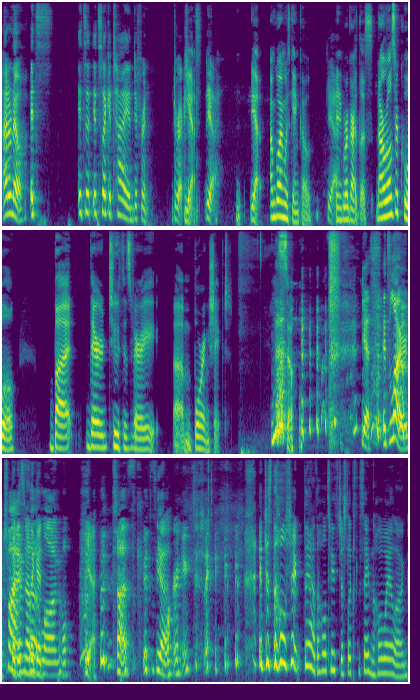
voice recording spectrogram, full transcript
I don't know. It's it's a it's like a tie in different directions. Yeah. Yeah. Yeah. I'm going with ginkgo. Yeah. And regardless, narwhals are cool, but their tooth is very um, boring shaped. So yes, it's large, but it's not a good. long hole. Yeah. tusk. It's Yeah. boring. It just the whole shape. Yeah, the whole tooth just looks the same the whole way along.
